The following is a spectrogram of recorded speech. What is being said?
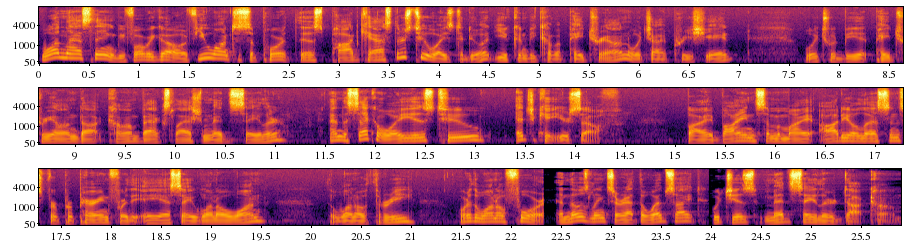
One last thing before we go. If you want to support this podcast, there's two ways to do it. You can become a Patreon, which I appreciate, which would be at patreon.com backslash medsailor. And the second way is to educate yourself by buying some of my audio lessons for preparing for the ASA 101, the 103, or the 104. And those links are at the website, which is medsailor.com.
